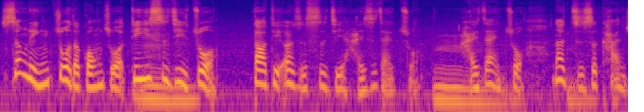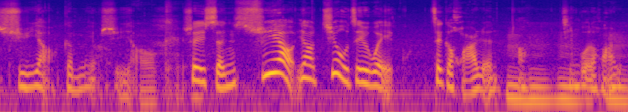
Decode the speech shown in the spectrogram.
圣灵做的工作，第一世纪做到第二十世纪还是在做，嗯，还在做，那只是看需要跟没有需要。OK，所以神需要要救这位这个华人啊，经过的华人嗯，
